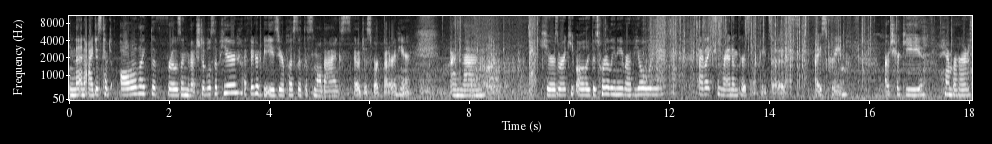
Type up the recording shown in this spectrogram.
And then I just kept all of like the frozen vegetables up here. I figured it'd be easier, plus with the small bags, it would just work better in here. And then here's where I keep all like the tortellini, ravioli. I like some random personal pizzas, ice cream, our turkey, hamburgers,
